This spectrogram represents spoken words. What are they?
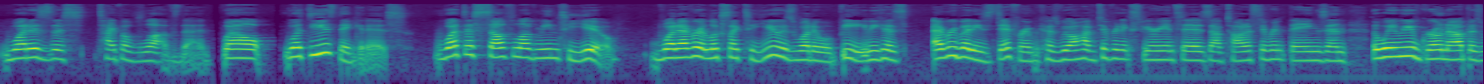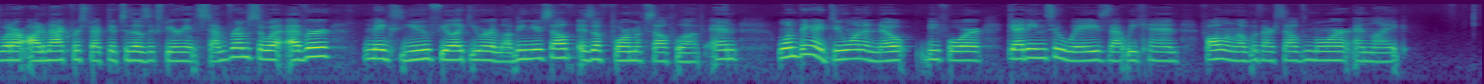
What is this type of love then? Well, what do you think it is? What does self love mean to you? Whatever it looks like to you is what it will be because everybody's different because we all have different experiences that have taught us different things and the way we've grown up is what our automatic perspective to those experiences stem from. So whatever makes you feel like you are loving yourself is a form of self-love. And one thing I do want to note before getting to ways that we can fall in love with ourselves more and like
